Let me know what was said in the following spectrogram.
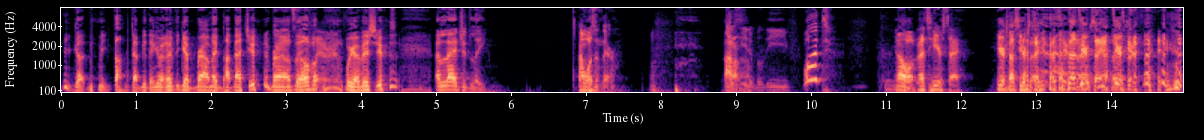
you got me fucked up. You think about it. if you get brown baby, I bet you brown self. Hilarious. We have issues. Allegedly. I wasn't there. I don't Easy know. to believe. What? No. Oh, that's hearsay. Here, that's hearsay. That's hearsay. That's hearsay.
